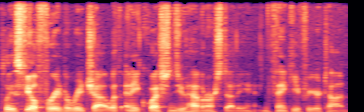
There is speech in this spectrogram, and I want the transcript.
Please feel free to reach out with any questions you have on our study, and thank you for your time.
